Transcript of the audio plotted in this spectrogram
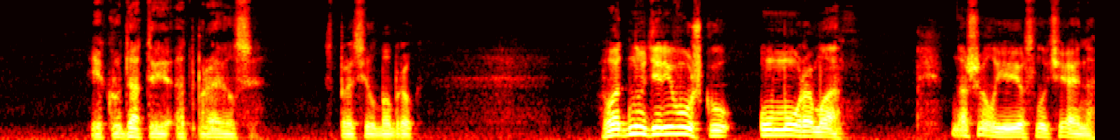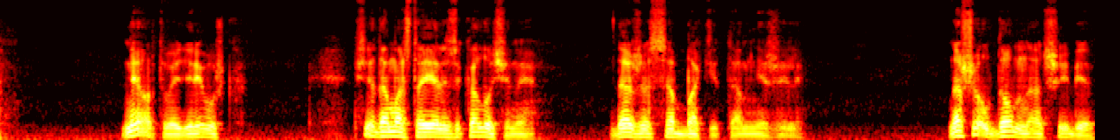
— И куда ты отправился? — спросил Боброк. — В одну деревушку у Мурома. Нашел ее случайно. Мертвая деревушка. Все дома стояли заколоченные. Даже собаки там не жили. Нашел дом на отшибе.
